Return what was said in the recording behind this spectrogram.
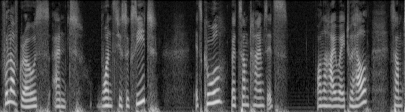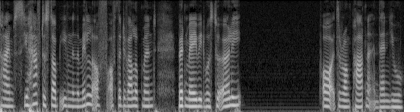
full of growth, and once you succeed, it's cool, but sometimes it's on the highway to hell. Sometimes you have to stop even in the middle of, of the development, but maybe it was too early or it's the wrong partner, and then you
